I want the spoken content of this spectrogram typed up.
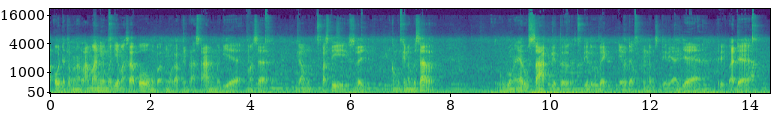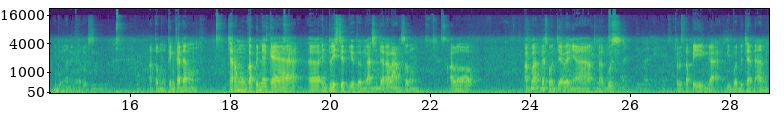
aku udah temenan lama nih sama dia masa aku ngungkap- ngungkapin perasaan sama dia? Masa nggak pasti sudah kemungkinan besar hubungannya rusak gitu. Jadi lebih baik ya udah aku pendam sendiri aja daripada hubungan ini rusak. Atau mungkin kadang cara ngungkapinnya kayak eh, implisit gitu nggak secara langsung. Kalau apa respon ceweknya bagus terus tapi nggak dibuat bercandaan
